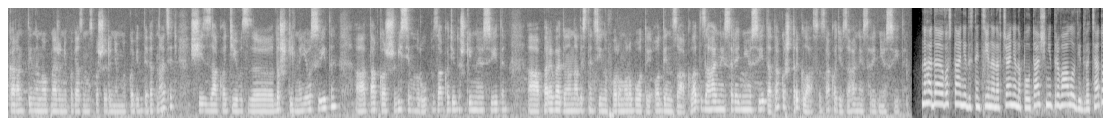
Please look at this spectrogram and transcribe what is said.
карантинними обмеженнями, пов'язаними з поширенням COVID-19, 6 закладів з е, дошкільної освіти, а також 8 груп закладів дошкільної освіти. Переведено на дистанційну форму роботи один заклад загальної середньої освіти, а також три класи закладів загальної середньої освіти. Нагадаю, востаннє дистанційне навчання на Полтавщині тривало від 20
